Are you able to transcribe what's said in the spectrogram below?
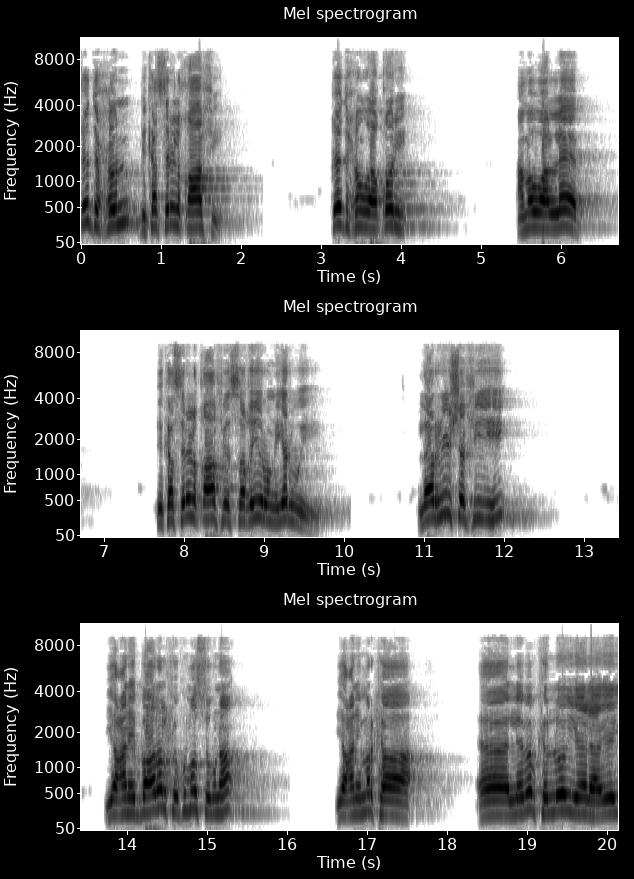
Qidxun bikasri ilqaafi qidxun waa qori ama waa leeb. Bikasri ilqaafi sagiirun yar weeyi laa riisha fiihi yacni baalalkii kuma sugna. Yacni markaa leebabka loo yeelaayey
